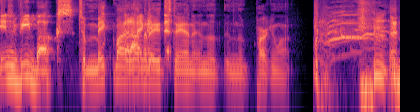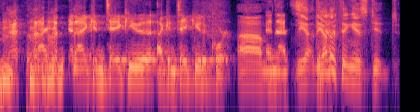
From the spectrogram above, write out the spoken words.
in V Bucks To make my lemonade could- stand in the in the parking lot. and I can and I can take you to I can take you to court. Um, And that's- the the yeah. other thing is, did,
